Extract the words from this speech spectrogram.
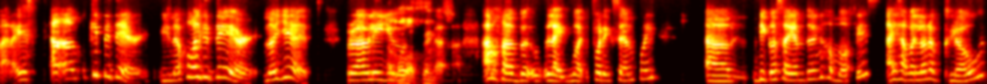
but I just, um, keep it there, you know, hold it there, not yet. Probably you, A lot of things. I have like what, for example, um, because I am doing home office, I have a lot of clothes,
